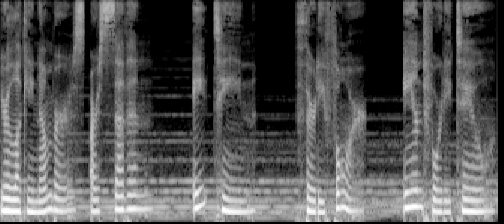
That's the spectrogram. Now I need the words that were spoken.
Your lucky numbers are 7, 18, 34, and 42.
